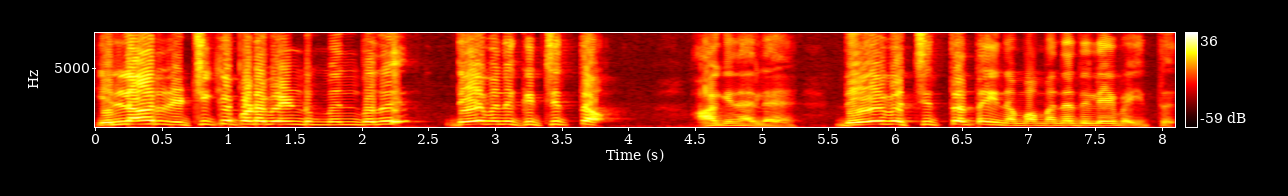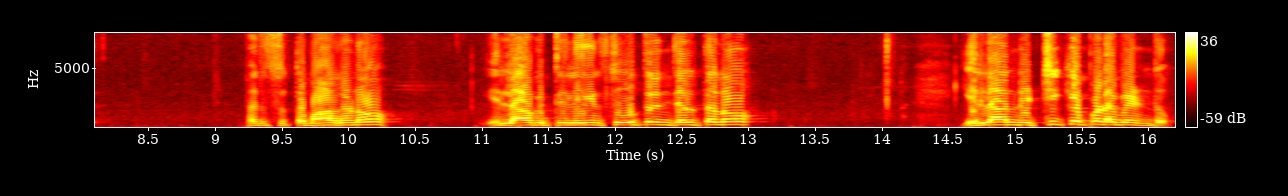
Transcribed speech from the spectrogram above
எல்லாரும் ரட்சிக்கப்பட வேண்டும் என்பது தேவனுக்கு சித்தம். ஆகினால தேவ சித்தத்தை நம்ம மனதிலே வைத்து பரிசுத்தமாகணும் எல்லாவற்றிலேயும் சூத்திரம் செலுத்தணும் எல்லாம் ரட்சிக்கப்பட வேண்டும்.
